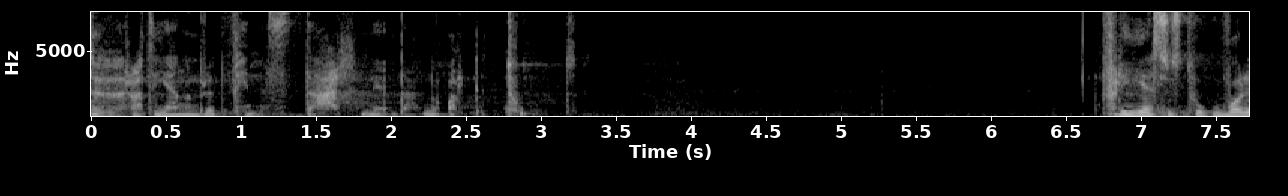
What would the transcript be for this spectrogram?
Døra til gjennombrudd finnes der nede når alt er tomt. Fordi Jesus tok vår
